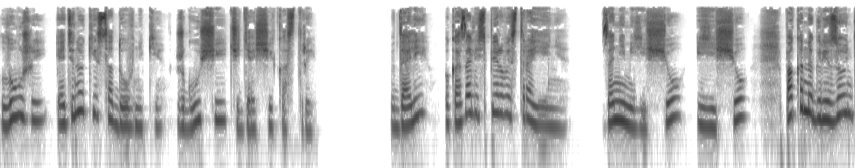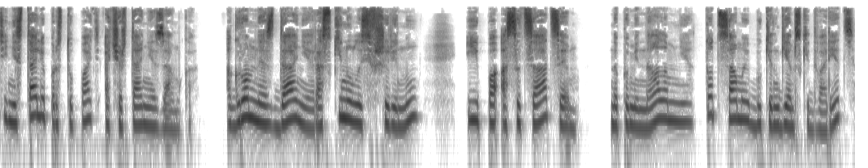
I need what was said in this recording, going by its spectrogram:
лужи и одинокие садовники, жгущие чадящие костры. Вдали показались первые строения, за ними еще и еще, пока на горизонте не стали проступать очертания замка. Огромное здание раскинулось в ширину и, по ассоциациям, напоминала мне тот самый Букингемский дворец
